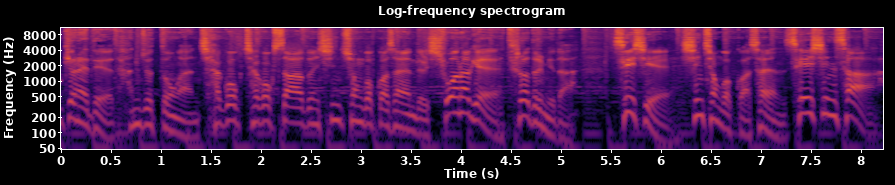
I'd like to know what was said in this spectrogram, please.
벗겨내듯 한 주 동안 차곡차곡 쌓아둔 신청곡과 사연들 시원하게 틀어드립니다. 3시에 신청곡과 사연 세신사.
